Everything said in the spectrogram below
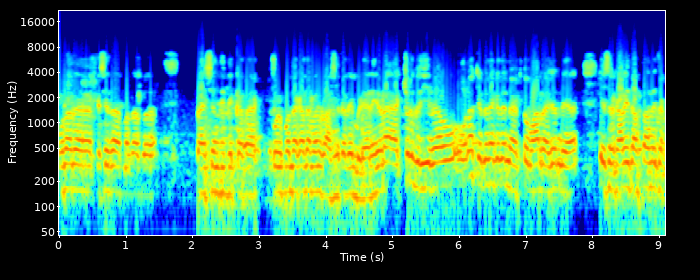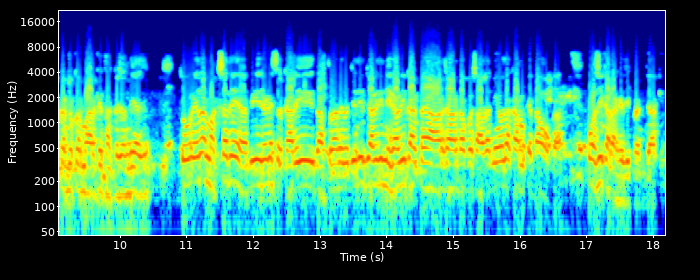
ਉਹਨਾਂ ਦਾ ਕਿਸੇ ਦਾ ਮਤਲਬ ਪੈਨਸ਼ਨ ਦੀ ਦਿੱਕਤ ਹੈ ਕੋਈ ਬੰਦਾ ਕਹਿੰਦਾ ਮੈਨੂੰ ਰਾਸ਼ਨ ਕਦੇ ਮਿਲਿਆ ਨਹੀਂ। ਜਿਹੜਾ ਐਕਚੁਅਲ ਗਰੀਬ ਹੈ ਉਹ ਉਹ ਨਾ ਕਿਤੇ ਨਾ ਕਿਤੇ ਨੈਟ ਤੋਂ ਬਾਹਰ ਰਹਿ ਜਾਂਦੇ ਆ ਇਹ ਸਰਕਾਰੀ ਦਫ਼ਤਰਾਂ ਦੇ ਚੱਕਰ ਚੁੱਕਰ ਮਾਰ ਕੇ ਥੱਕ ਜਾਂਦੇ ਆ ਜੀ। ਸੋ ਇਹਦਾ ਮਕਸਦ ਇਹ ਹੈ ਵੀ ਜਿਹੜੇ ਸਰਕਾਰੀ ਦਫ਼ਤਰਾਂ ਦੇ ਵਿੱਚ ਜਿਹਦੀ ਵਿਚਾਰੀ ਦੀ ਨਿਗਾਹ ਵੀ ਘੱਟ ਹੈ ਆਉਣ ਜਾਣ ਦਾ ਕੋਈ ਸਾਧਨ ਨਹੀਂ ਉਹਦਾ ਕੰਮ ਕਿੱਦਾਂ ਹੋਊਗਾ ਉਹ ਅਸੀਂ ਕਰਾਂਗੇ ਜੀ ਪਿੰਡ ਜਾ ਕੇ।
